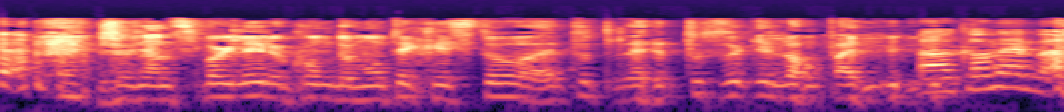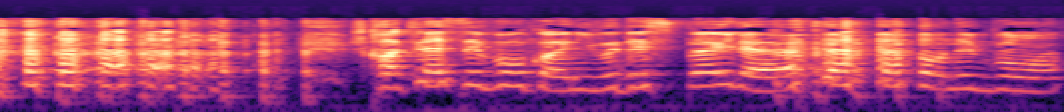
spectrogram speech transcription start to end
je viens de spoiler le conte de Monte Cristo à tous ceux qui l'ont pas lu. Ah, quand même. je crois que là c'est bon quoi, au niveau des spoils, euh, on est bon. Hein.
